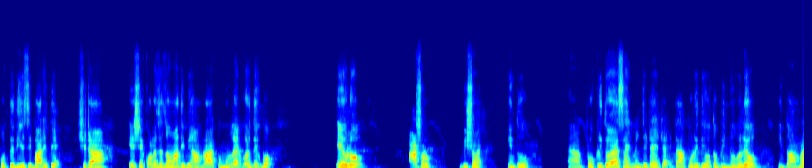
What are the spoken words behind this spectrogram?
করতে দিয়েছি বাড়িতে, সেটা এসে কলেজে জমা দিবে, আমরা একটু মূল্যায়ন করে দেখব। এ হলো আসল বিষয়, কিন্তু প্রকৃত অ্যাসাইনমেন্ট যেটা, এটা, তার পরিধি অত ভিন্ন হলেও, কিন্তু আমরা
